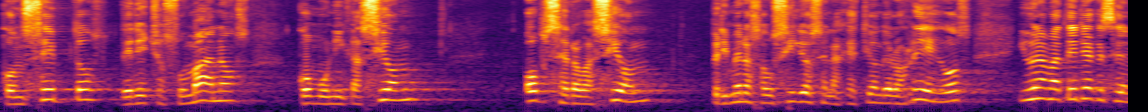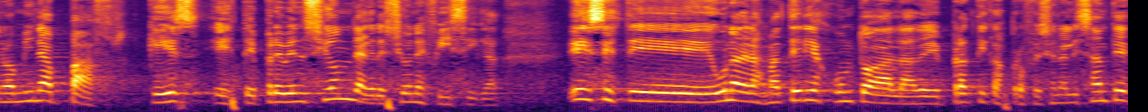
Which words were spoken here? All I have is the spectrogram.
conceptos, derechos humanos, comunicación, observación, primeros auxilios en la gestión de los riesgos, y una materia que se denomina PAF, que es este, prevención de agresiones físicas. Es este, una de las materias junto a la de prácticas profesionalizantes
